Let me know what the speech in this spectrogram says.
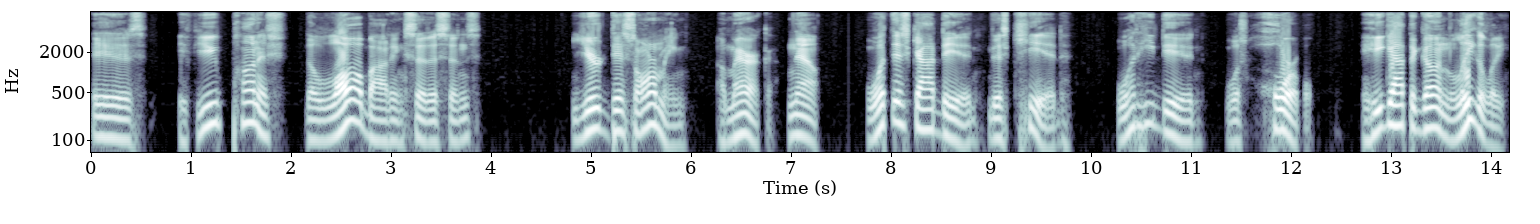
is if you punish the law abiding citizens, you're disarming America. Now, what this guy did, this kid, what he did was horrible. He got the gun legally.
